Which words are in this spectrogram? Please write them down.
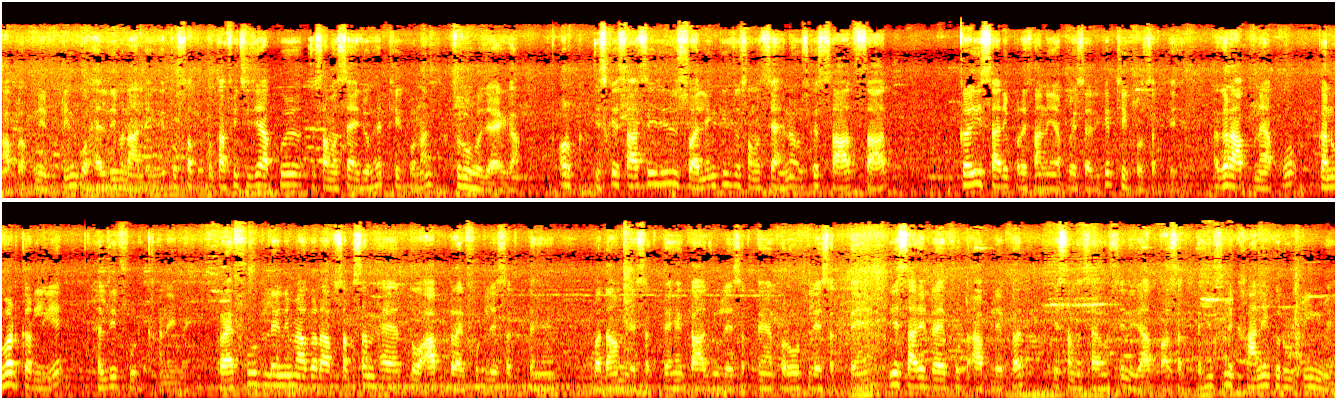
आप अपनी रूटीन को हेल्दी बना लेंगे तो सब तो काफ़ी चीज़ें आपको समस्याएँ जो है ठीक होना शुरू हो जाएगा। और इसके साथ ही जो स्वेलिंग की जो समस्या है ना उसके साथ साथ कई सारी परेशानी आपके शरीर के ठीक हो सकती है। अगर आपने आपको कन्वर्ट कर लिए हेल्दी फ़ूड खाने में। ड्राई फ्रूट लेने में अगर आप सक्षम है तो आप ड्राई फ्रूट ले सकते हैं, बादाम ले सकते हैं, काजू ले सकते हैं अखरोट ले सकते हैं। ये सारे ड्राई फ्रूट आप लेकर इस समस्याओं से निजात पा सकते हैं। इसमें खाने के रूटीन में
